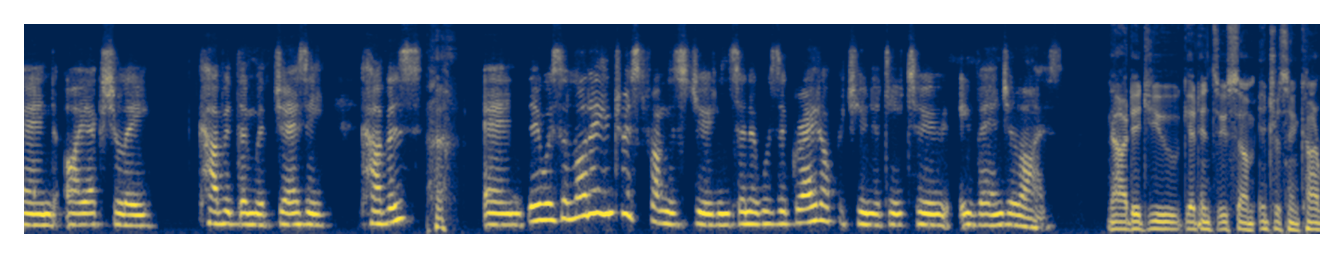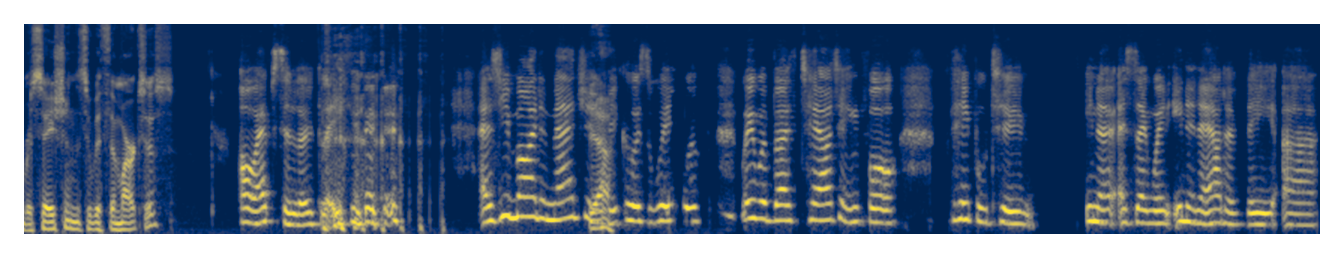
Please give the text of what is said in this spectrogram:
and I actually covered them with jazzy covers And there was a lot of interest from the students, and it was a great opportunity to evangelize. Now, did you get into some interesting conversations with the Marxists? Oh, absolutely. As you might imagine, Yeah. because we were we were both touting for people to, you know, as they went in and out of the uh,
